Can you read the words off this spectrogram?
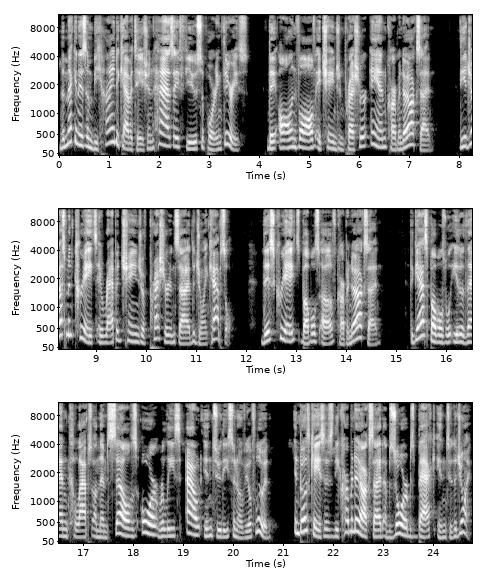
The mechanism behind a cavitation has a few supporting theories. They all involve a change in pressure and carbon dioxide. The adjustment creates a rapid change of pressure inside the joint capsule. This creates bubbles of carbon dioxide. The gas bubbles will either then collapse on themselves or release out into the synovial fluid. In both cases, the carbon dioxide absorbs back into the joint.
